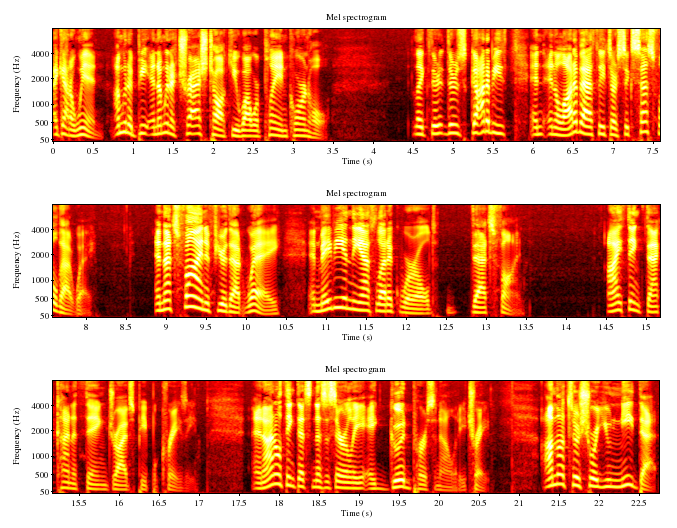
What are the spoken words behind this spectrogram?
I gotta win. I'm gonna be and I'm gonna trash talk you while we're playing cornhole. Like there, there's got to be, and and a lot of athletes are successful that way, and that's fine if you're that way. And maybe in the athletic world, that's fine. I think that kind of thing drives people crazy. And I don't think that's necessarily a good personality trait. I'm not so sure you need that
